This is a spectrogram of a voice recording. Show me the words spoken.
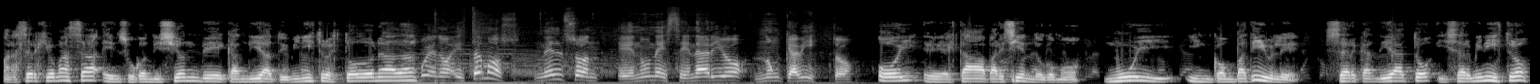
Para Sergio Massa, en su condición de candidato y ministro, es todo o nada. Bueno, estamos, Nelson, en un escenario nunca visto. Hoy eh, está apareciendo como muy incompatible ser candidato y ser ministro,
